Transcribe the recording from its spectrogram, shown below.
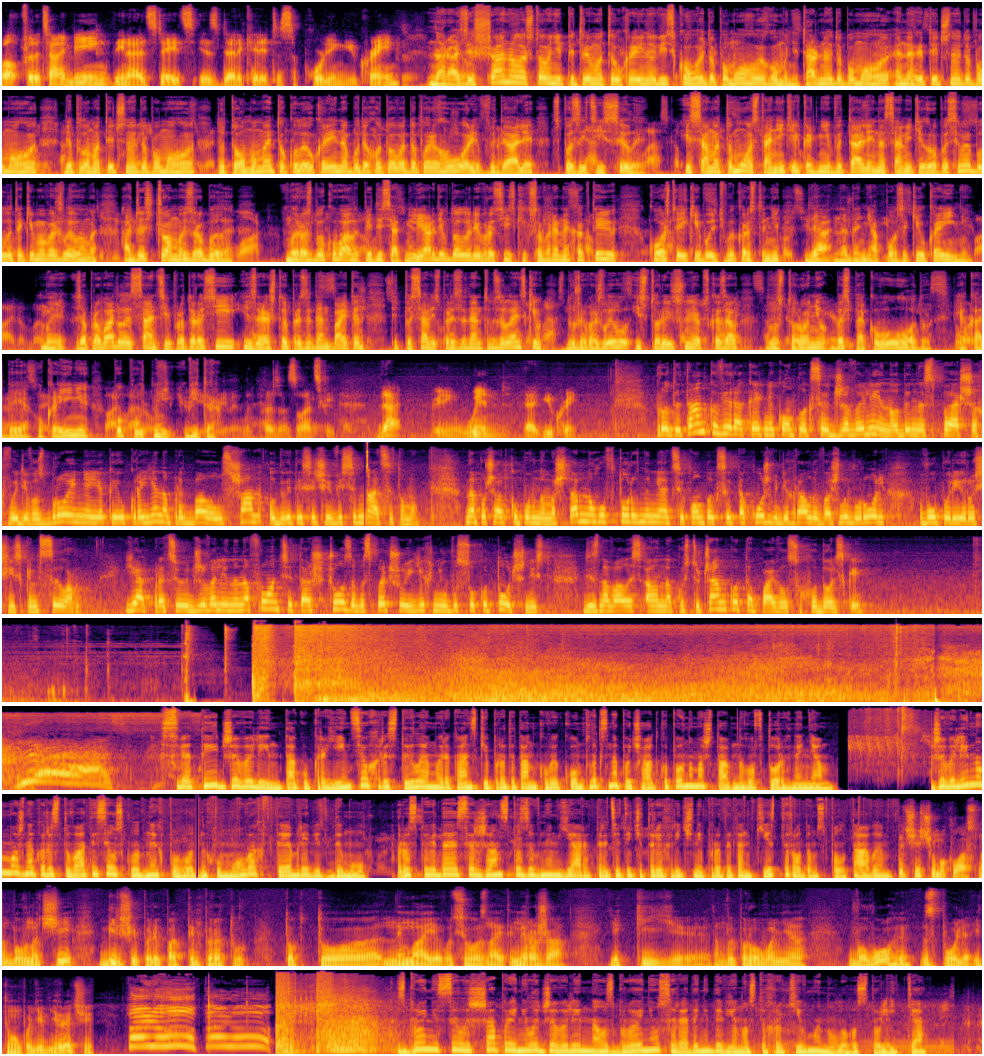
Well, for the time being, the United States is dedicated to supporting Ukraine. Наразі США налаштовані підтримувати Україну військовою допомогою, гуманітарною допомогою, енергетичною допомогою, дипломатичною допомогою до того моменту, коли Україна буде готова до переговорів в ідеалі з позицій сили. І саме тому останні кілька днів в Італії на саміті Групи Семи були такими важливими. Адже що ми зробили? Ми розблокували 50 мільярдів доларів російських суверенних активів, кошти, які будуть використані для надання позики Україні. Ми запровадили санкції проти Росії, і зрештою президент Байден підписав із президентом Зеленським дуже важливу історичну, я б сказав, двосторонню безпекову угоду, яка дає Україні попутний вітер. Протитанкові ракетні комплекси Джавелін один із перших видів озброєння, який Україна придбала у США у 2018-му. На початку повномасштабного вторгнення ці комплекси також відіграли важливу роль в опорі російським силам. Як працюють джавеліни на фронті та що забезпечує їхню високу точність, дізнавались Анна Костюченко та Павел Суходольський. Святий Джевелін так українці охрестили американський протитанковий комплекс на початку повномасштабного вторгнення. Джевеліном можна користуватися у складних погодних умовах в темряві в диму. Розповідає сержант з позивним Яр, 34-річний протитанкіст родом з Полтави. Вночі чому класно, бо вночі більший перепад температур. Тобто немає оцього, знаєте, міража, який е, там випаровування вологи з поля і тому подібні речі. Збройні сили США прийняли Джавелін на озброєння у середині 90-х років минулого століття.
